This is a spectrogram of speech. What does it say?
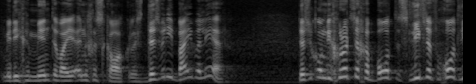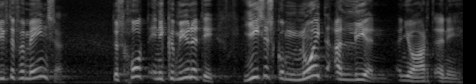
met die gemeente waar jy ingeskakel is. Dis wat die Bybel leer. Dis hoekom die grootste gebod is liefde vir God, liefde vir mense. Dis God en die community. Jesus kom nooit alleen in jou hart in nie.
